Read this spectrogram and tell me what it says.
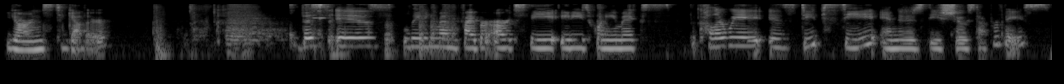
yarns together. This is Leading Men Fiber Arts, the 80-20 mix. The colorway is Deep Sea, and it is the Showstopper base.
